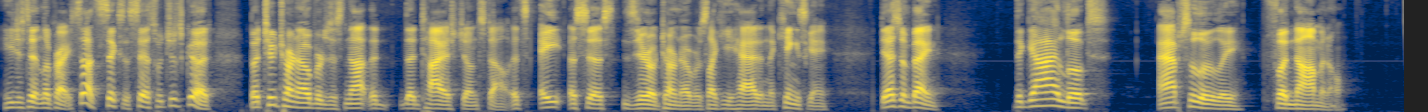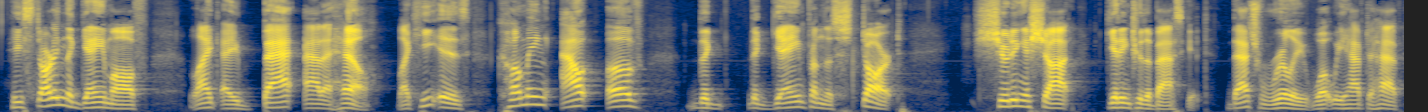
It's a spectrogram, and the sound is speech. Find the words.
he just didn't look right. Still had six assists, which is good. But two turnovers is not the, the Tyus Jones style. It's eight assists, zero turnovers like he had in the Kings game. Desmond Bane, The guy looks absolutely phenomenal. He's starting the game off like a bat out of hell. Like he is coming out of the the game from the start, shooting a shot, getting to the basket. That's really what we have to have.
